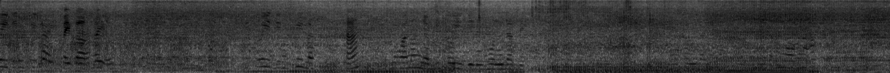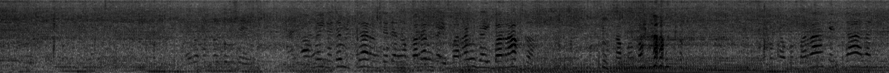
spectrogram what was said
Ito din sila eh. May bahay oh. Ito din sila. Ha? Yung ano niya, Bitoy din, Honda Bit. Damit garang kada nga barangay, barangay Baraka. Kapabaraka. Kapabaraka, dalan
